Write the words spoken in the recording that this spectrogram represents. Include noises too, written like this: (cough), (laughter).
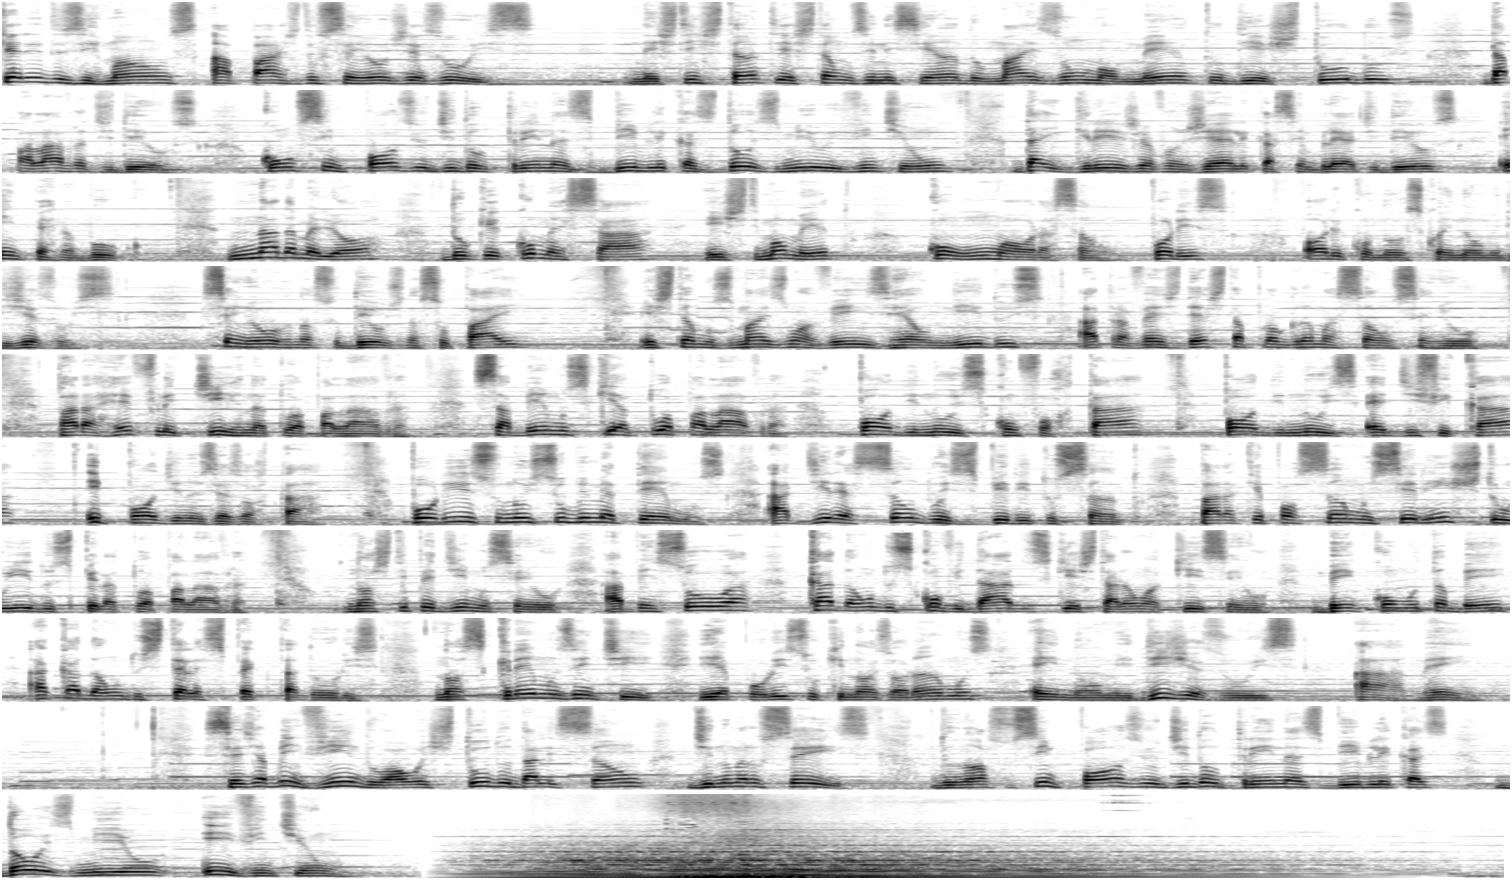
Queridos irmãos, a paz do Senhor Jesus. Neste instante, estamos iniciando mais um momento de estudos da Palavra de Deus, com o Simpósio de Doutrinas Bíblicas 2021 da Igreja Evangélica Assembleia de Deus em Pernambuco. Nada melhor do que começar este momento com uma oração. Por isso, ore conosco em nome de Jesus. Senhor, nosso Deus, nosso Pai, Estamos mais uma vez reunidos através desta programação, Senhor, para refletir na tua palavra. Sabemos que a tua palavra pode nos confortar, pode nos edificar e pode nos exortar. Por isso, nos submetemos à direção do Espírito Santo, para que possamos ser instruídos pela tua palavra. Nós te pedimos, Senhor, abençoa cada um dos convidados que estarão aqui, Senhor, bem como também a cada um dos telespectadores. Nós cremos em ti e é por isso que nós oramos em nome de Jesus. Amém. Seja bem-vindo ao estudo da lição de número 6 do nosso Simpósio de Doutrinas Bíblicas 2021.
